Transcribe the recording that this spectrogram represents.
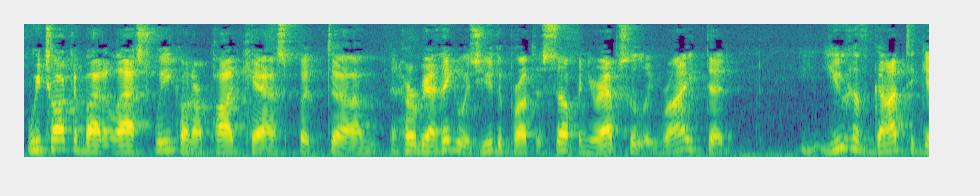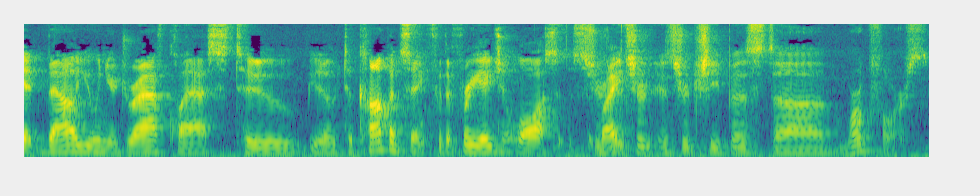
We talked about it last week on our podcast, but um, Herbie, I think it was you that brought this up, and you're absolutely right that you have got to get value in your draft class to you know to compensate for the free agent losses, It's your, right? it's your, it's your cheapest uh, workforce.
